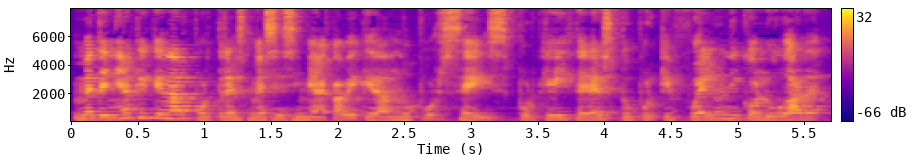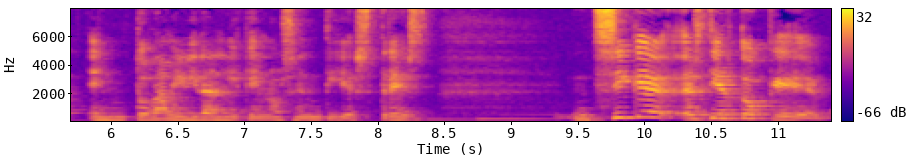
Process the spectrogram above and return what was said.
me tenía que quedar por tres meses y me acabé quedando por seis. ¿Por qué hice esto? Porque fue el único lugar en toda mi vida en el que no sentí estrés. Sí que es cierto que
